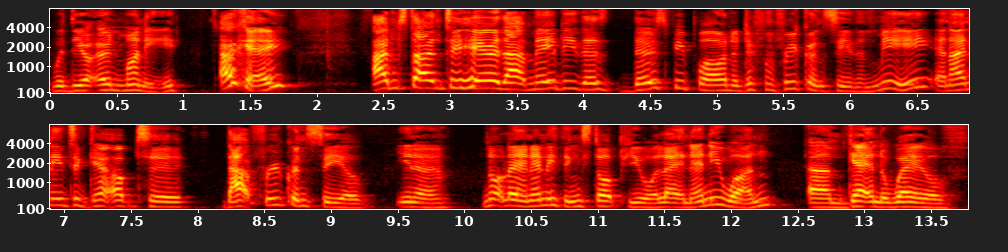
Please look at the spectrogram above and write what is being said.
with your own money. Okay. I'm starting to hear that maybe there's those people are on a different frequency than me and I need to get up to that frequency of, you know, not letting anything stop you or letting anyone um, get in the way of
